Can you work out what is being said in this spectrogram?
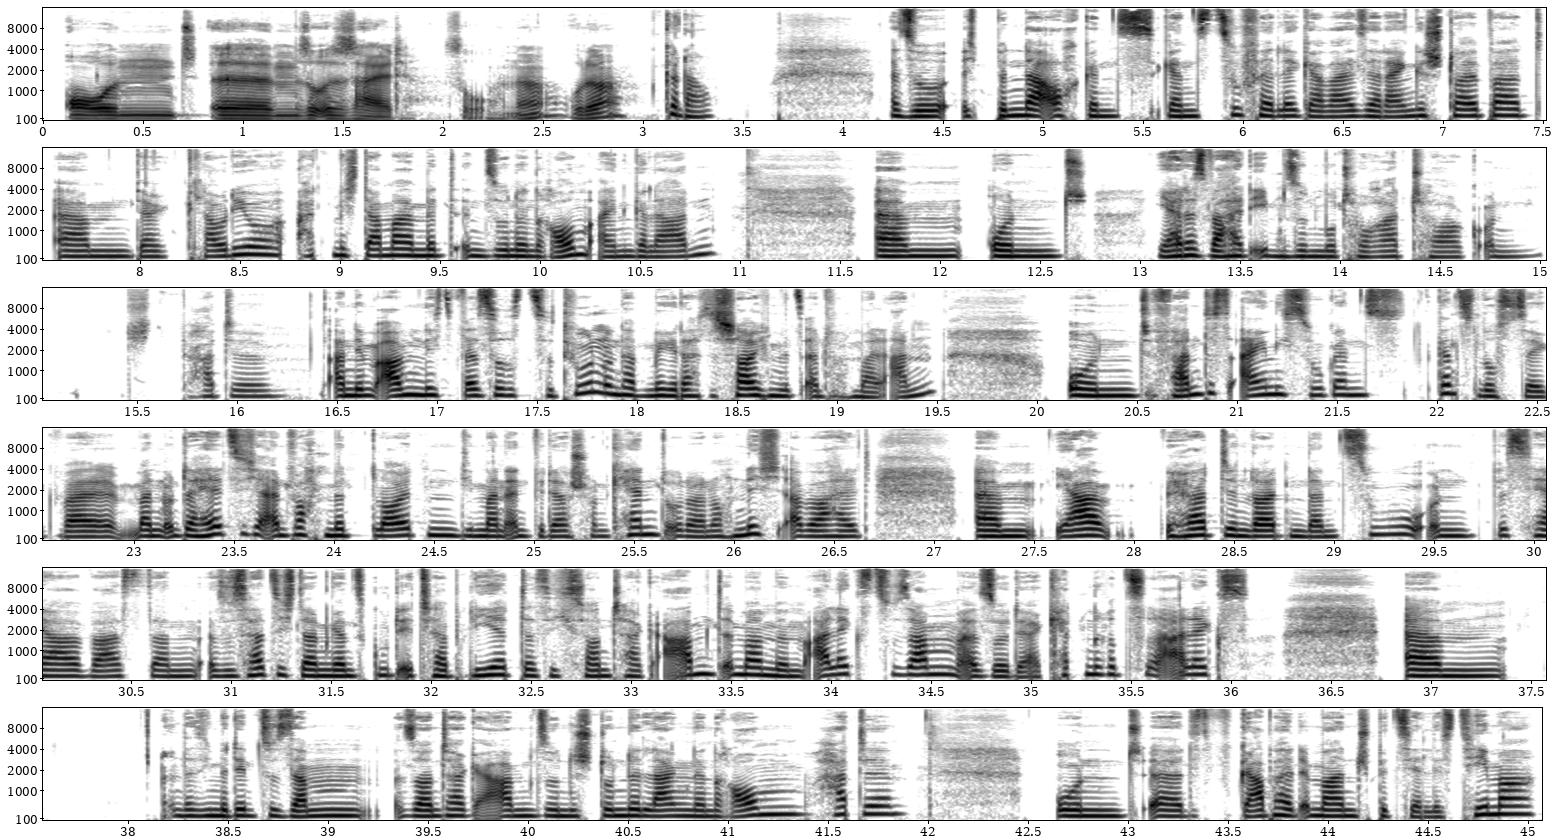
Und ähm, so ist es halt so, ne? Oder? genau. Also ich bin da auch ganz, ganz zufälligerweise reingestolpert. Ähm, der Claudio hat mich da mal mit in so einen Raum eingeladen. Ähm, und ja, das war halt eben so ein Motorrad-Talk. Und ich hatte an dem Abend nichts Besseres zu tun und habe mir gedacht, das schaue ich mir jetzt einfach mal an. Und fand es eigentlich so ganz, ganz lustig, weil man unterhält sich einfach mit Leuten, die man entweder schon kennt oder noch nicht, aber halt, ähm, ja, hört den Leuten dann zu und bisher war es dann, also es hat sich dann ganz gut etabliert, dass ich Sonntagabend immer mit dem Alex zusammen, also der Kettenritzel Alex, ähm, dass ich mit dem zusammen Sonntagabend so eine Stunde lang einen Raum hatte und äh, das gab halt immer ein spezielles Thema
